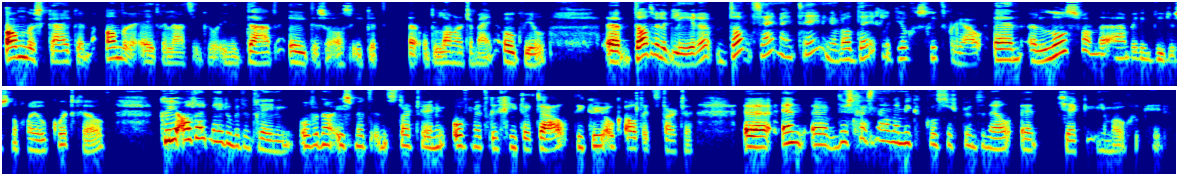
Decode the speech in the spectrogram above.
anders kijken. Een andere eetrelatie. Ik wil inderdaad eten zoals ik het uh, op lange termijn ook wil. Uh, dat wil ik leren. Dan zijn mijn trainingen wel degelijk heel geschikt voor jou. En uh, los van de aanbieding, die dus nog maar heel kort geldt, kun je altijd meedoen met een training. Of het nou is met een starttraining of met regie totaal. Die kun je ook altijd starten. En dus ga snel naar miekekosters.nl en check je mogelijkheden.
